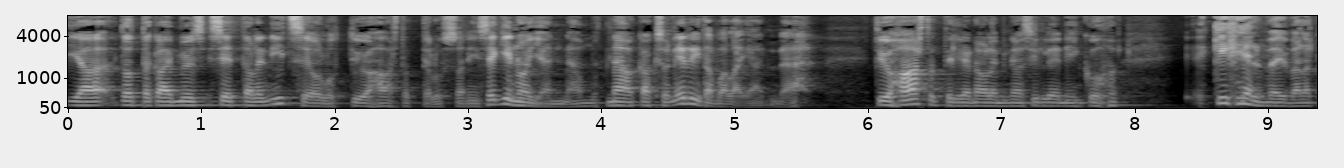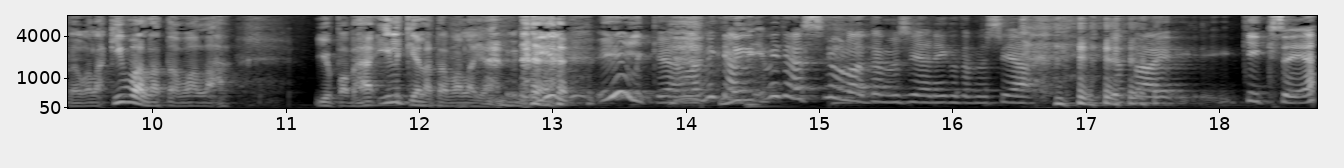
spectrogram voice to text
Ja totta kai myös se, että olen itse ollut työhaastattelussa, niin sekin on jännää, mutta nämä kaksi on eri tavalla jännää. Työhaastattelijana oleminen on silleen niin kuin kihelmöivällä tavalla, kivalla tavalla jopa vähän ilkeällä tavalla jännä. Il- ilkeällä? Mikä, niin. Mitä sinulla on tämmöisiä, niin kuin tämmöisiä jotain kiksejä?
